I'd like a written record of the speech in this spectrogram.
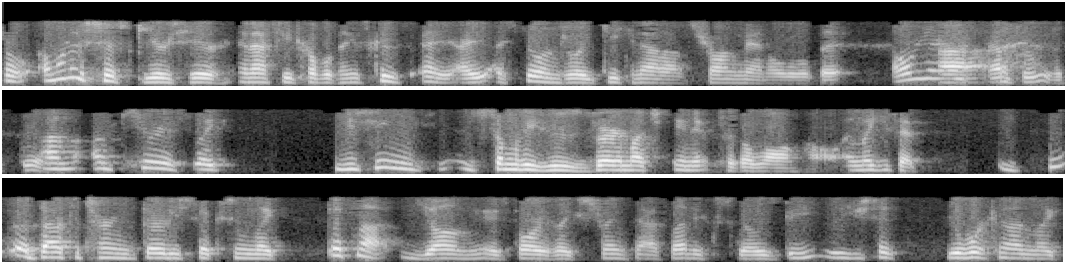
So I want to shift gears here and ask you a couple of things because hey, I, I still enjoy geeking out on strongman a little bit. Oh yeah, uh, absolutely. I'm I'm curious, like you seem somebody who's very much in it for the long haul, and like you said, about to turn 36 soon. Like that's not young as far as like strength athletics goes. But you, you said you're working on like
